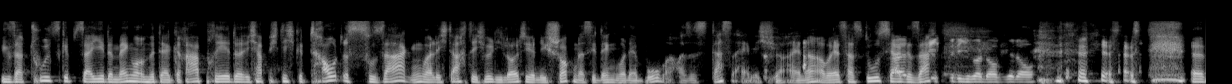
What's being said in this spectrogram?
wie gesagt, Tools gibt's da jede Menge und mit der Grabrede, ich habe mich nicht getraut, es zu sagen, weil ich dachte, ich will die Leute hier nicht schocken, dass sie denken, wo der Boba, was ist das eigentlich für einer? Aber jetzt hast du es ja, ja gesagt. Ich bin ich übernommen, genau. Äh,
